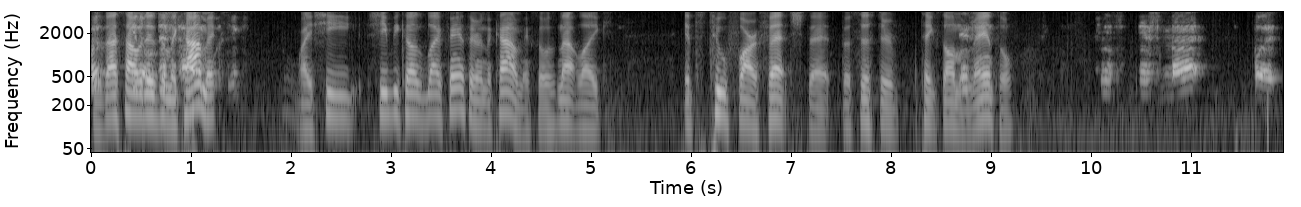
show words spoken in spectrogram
'Cause that's how it know, is in the comics. it- Like she she becomes Black Panther in the comics, so it's not like it's too far fetched that the sister takes on the It's- mantle. It's it's not, but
